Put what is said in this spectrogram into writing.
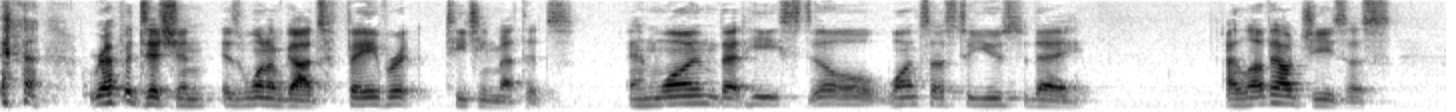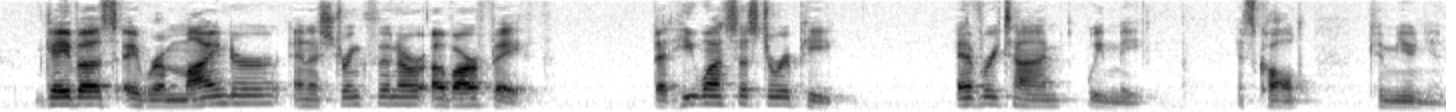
Repetition is one of God's favorite teaching methods and one that he still wants us to use today. I love how Jesus gave us a reminder and a strengthener of our faith that he wants us to repeat every time we meet. It's called communion.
